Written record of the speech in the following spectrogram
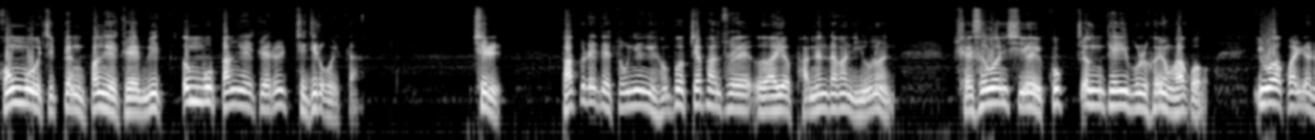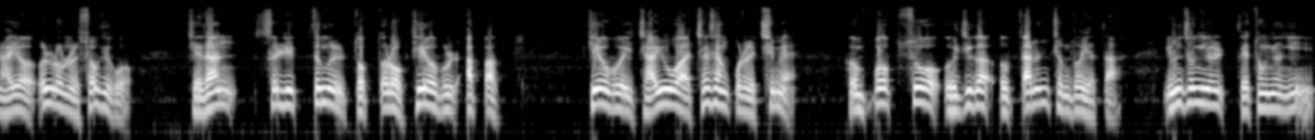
공무집행 방해죄 및 업무 방해죄를 저지르고 있다. 7. 박근혜 대통령이 헌법재판소에 의하여 파면당한 이유는 최서원 씨의 국정 개입을 허용하고 이와 관련하여 언론을 속이고 재단 설립 등을 돕도록 기업을 압박, 기업의 자유와 재산권을 침해, 헌법 수호 의지가 없다는 정도였다. 윤석열 대통령이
